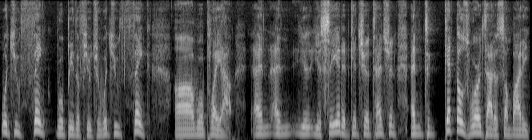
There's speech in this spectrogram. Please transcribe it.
what you think will be the future, what you think uh, will play out, and and you you see it, it gets your attention, and to get those words out of somebody,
